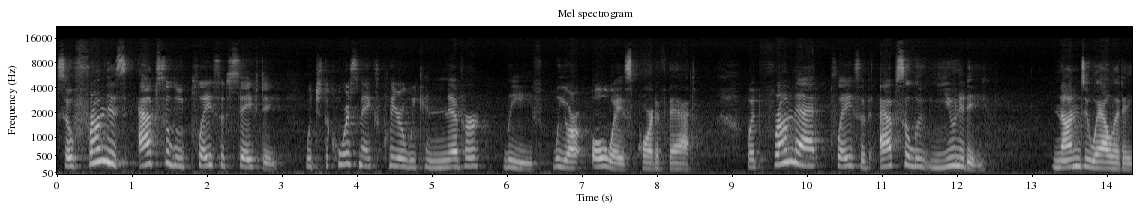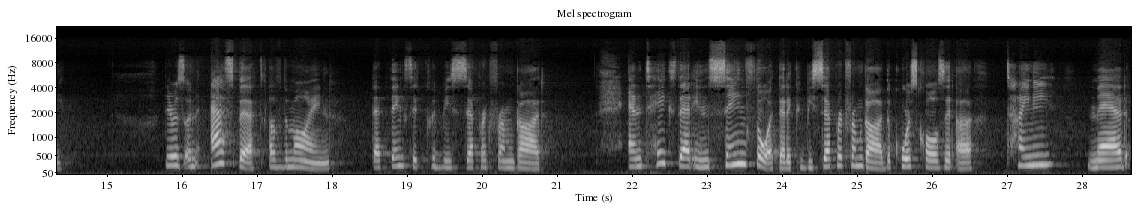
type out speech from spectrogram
So, from this absolute place of safety, which the Course makes clear we can never leave, we are always part of that. But from that place of absolute unity, non duality, there's an aspect of the mind that thinks it could be separate from God and takes that insane thought that it could be separate from God. The Course calls it a tiny, mad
